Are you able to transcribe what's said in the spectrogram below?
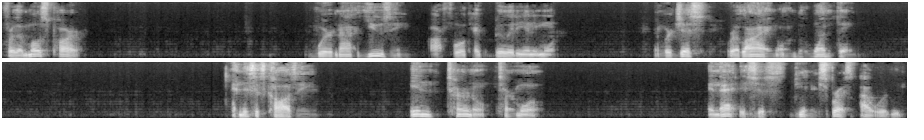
for the most part, we're not using our full capability anymore. And we're just relying on the one thing. And this is causing internal turmoil. And that is just being expressed outwardly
